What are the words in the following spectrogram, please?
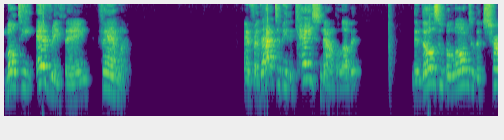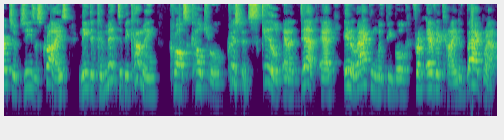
multi everything family. And for that to be the case now, beloved, then those who belong to the church of Jesus Christ need to commit to becoming cross cultural Christians, skilled and adept at interacting with people from every kind of background.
